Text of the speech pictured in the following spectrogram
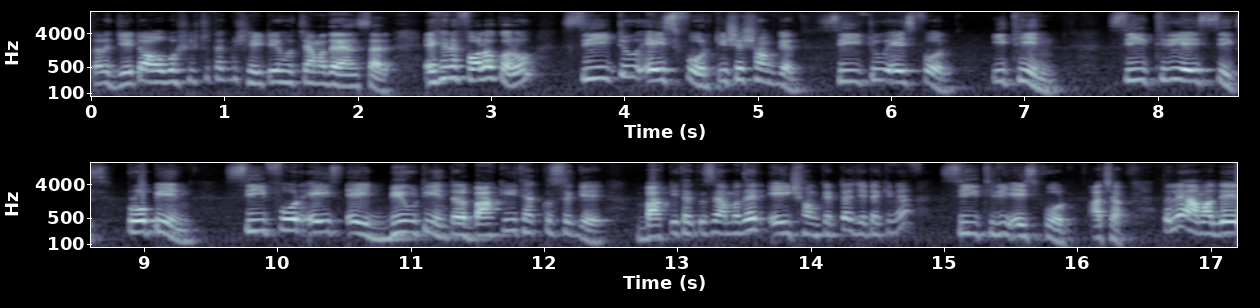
তাহলে যেটা অবশিষ্ট থাকবে সেইটাই হচ্ছে আমাদের অ্যান্সার। এখানে ফলো করো সি টু এইচ ফোর কিসের সংকেত? C two H four ethene. C three H six propene. C four H eight butene তাহলে বাকি থাকতেছে কে? বাকি থাকতেছে আমাদের এই সংকেতটা, যেটা কিনা সি থ্রি এইচ ফোর আচ্ছা তাহলে আমাদের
